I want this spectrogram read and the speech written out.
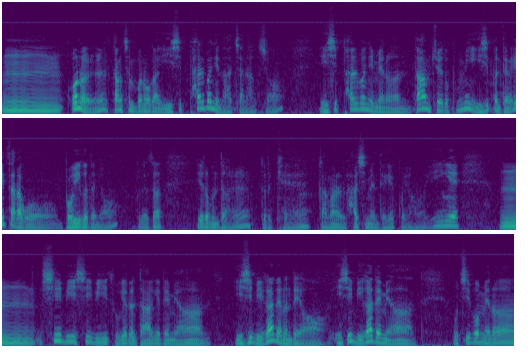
음, 오늘 당첨 번호가 28번이 나왔잖아. 그죠? 28번이면은 다음 주에도 분명히 20번대가 있다라고 보이거든요. 그래서 여러분들 그렇게 감안을 하시면 되겠고요. 이게 음, 12, 12 두 개를 더하게 되면 22가 되는데요. 22가 되면 어찌 보면은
